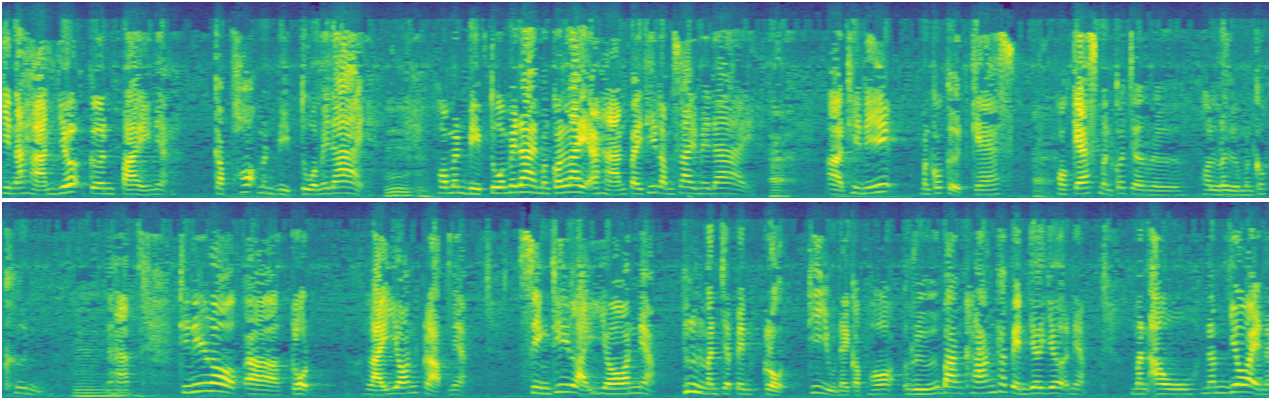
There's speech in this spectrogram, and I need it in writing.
กินอาหารเยอะเกินไปเนี่ยกระเพาะมันบีบตัวไม่ได้อืมอืมพอมันบีบตัวไม่ได้ มันก็ไล่อาหารไปที่ลำไส้ไม่ได้อ่าอ่าทีนี้มันก็เกิดแก๊สอ่าพอแก๊สมันก็จะเรอ พอเลอมันก็ขึ้นอืมนะคะทีนี้โรคอ่ากรดไหลย้อนกลับเนี่ย สิ่งที่ไหลย้อนเนี่ย มันจะเป็นกรดที่อยู่ในกระเพาะ หรือบางครั้งถ้าเป็นเยอะๆเนี่ย มันเอาน้ำย่อยใน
